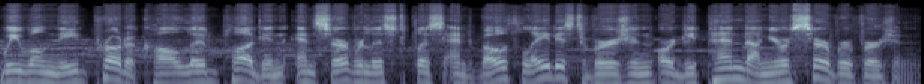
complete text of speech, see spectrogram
We will need Protocol Lib plugin and Serverlist Plus and both latest version or depend on your server version.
